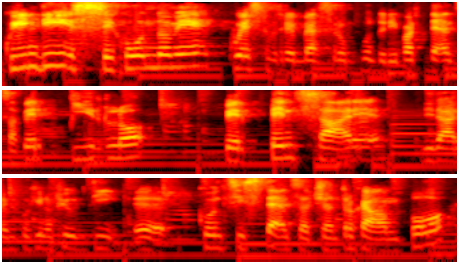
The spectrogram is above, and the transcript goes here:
Quindi, secondo me, questo potrebbe essere un punto di partenza per Pirlo per pensare di dare un pochino più di eh, consistenza al centrocampo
